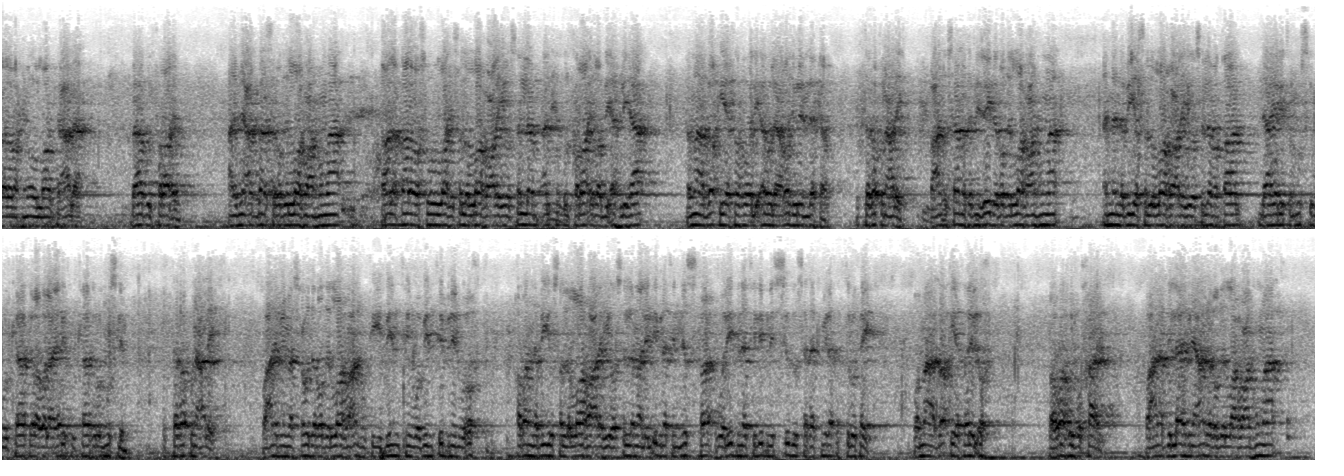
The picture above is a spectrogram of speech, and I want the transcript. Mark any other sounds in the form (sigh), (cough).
قال رحمه الله تعالى باب الفرائض. عن ابن عباس رضي الله عنهما قال قال رسول الله صلى الله عليه وسلم الحق الفرائض بأهلها فما بقي فهو لأولى رجل ذكر. متفق عليه. وعن أسامة بن زيد رضي الله عنهما أن النبي صلى الله عليه وسلم قال لا يرث المسلم الكافر ولا يرث الكافر المسلم. متفق عليه. وعن ابن مسعود رضي الله عنه في بنت وبنت ابن وأخت قضى النبي صلى الله عليه وسلم للابنة النصف ولابنة الابن السدس تكملة الثلثين. وما بقي فللأخت. رواه البخاري. وعن عبد الله بن عمرو رضي الله عنهما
